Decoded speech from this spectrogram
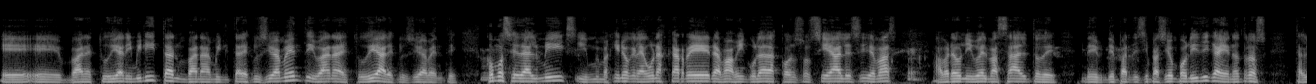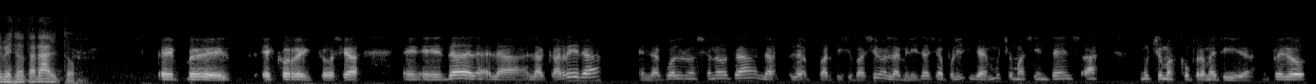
eh, van a estudiar y militan, van a militar exclusivamente y van a estudiar exclusivamente. ¿Cómo se da el mix? Y me imagino que en algunas carreras más vinculadas con sociales y demás habrá un nivel más alto de, de- participación política y en otros tal vez no tan alto. Es correcto, o sea, eh, eh, dada la, la- la carrera en la cual uno se anota, la, la participación, la militancia política es mucho más intensa, mucho más comprometida. Pero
